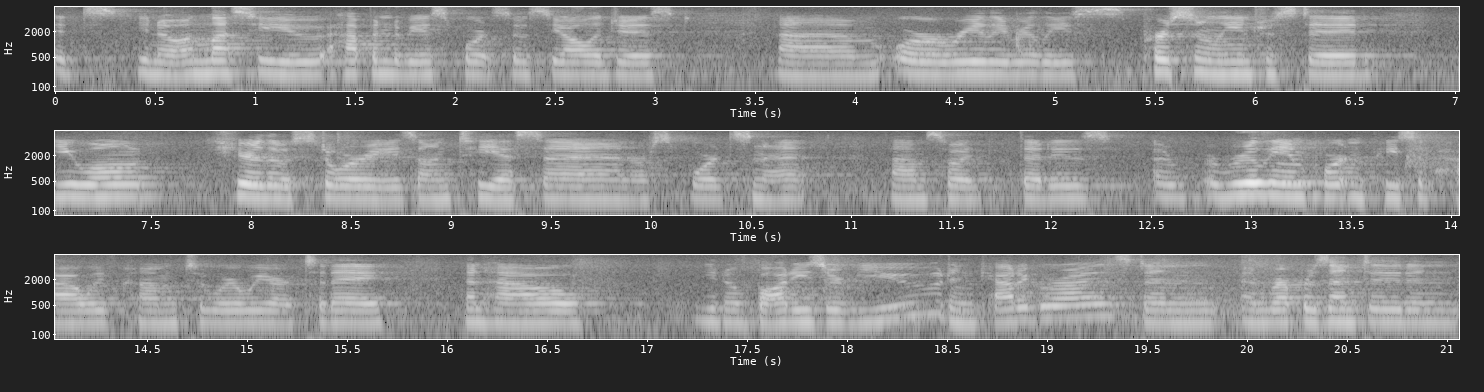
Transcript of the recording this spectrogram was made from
it's, you know, unless you happen to be a sports sociologist um, or really, really personally interested, you won't hear those stories on TSN or Sportsnet. Um, so it, that is a, a, really important piece of how we've come to where we are today and how you know bodies are viewed and categorized and, and represented and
